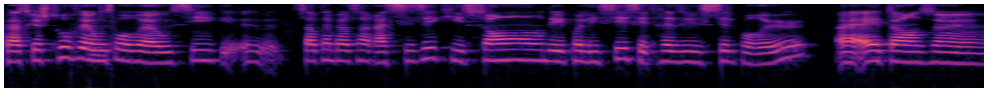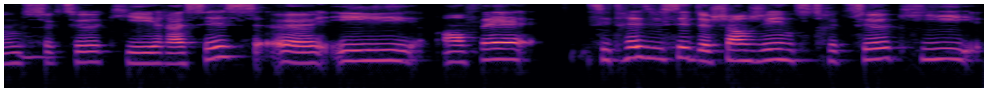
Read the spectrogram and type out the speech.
parce que je trouve aussi pour euh, aussi euh, certaines personnes racisées qui sont des policiers, c'est très difficile pour eux être dans une structure qui est raciste et en fait c'est très difficile de changer une structure qui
